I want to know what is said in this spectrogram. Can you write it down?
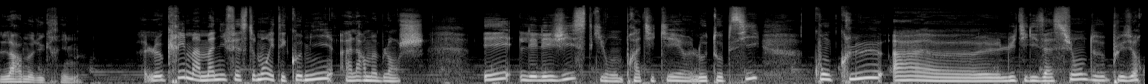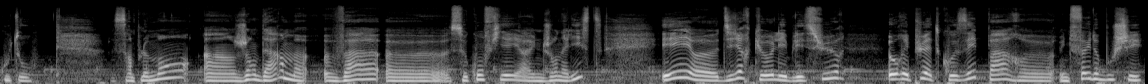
l'arme du crime? Le crime a manifestement été commis à l'arme blanche. Et les légistes qui ont pratiqué euh, l'autopsie concluent à euh, l'utilisation de plusieurs couteaux. Simplement, un gendarme va euh, se confier à une journaliste et dire que les blessures auraient pu être causées par une feuille de boucher,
